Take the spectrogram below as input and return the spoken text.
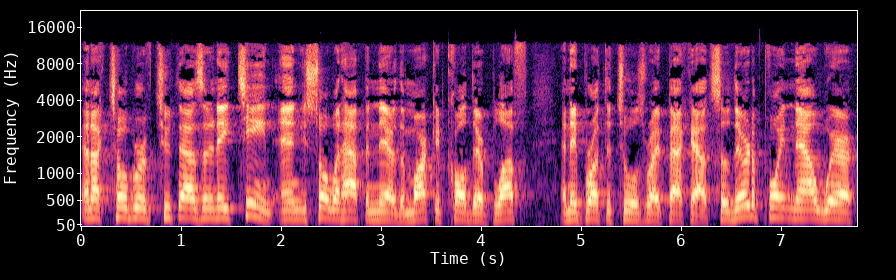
in October of 2018, and you saw what happened there. The market called their bluff, and they brought the tools right back out. So they're at a point now where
